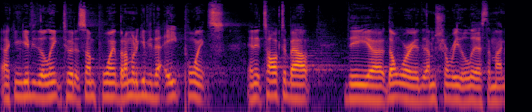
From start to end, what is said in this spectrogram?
I can give you the link to it at some point, but I'm going to give you the eight points. And it talked about the, uh, don't worry, I'm just going to read the list. I'm not,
